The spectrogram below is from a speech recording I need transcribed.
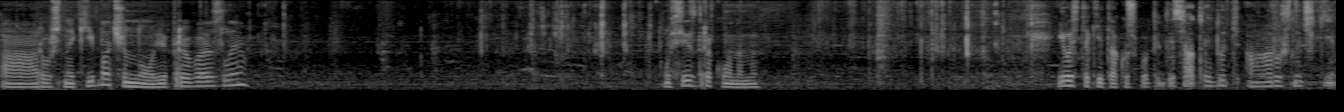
А рушники бачу, нові привезли. Усі з драконами. І ось такі також по 50 йдуть а, рушнички.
